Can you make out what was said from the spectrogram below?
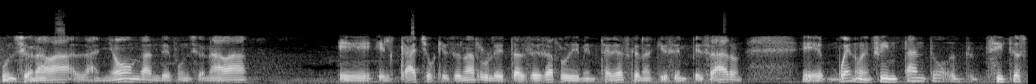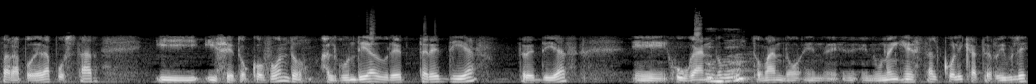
funcionaba la ñonga, donde funcionaba eh, el cacho, que son las ruletas esas rudimentarias con las que se empezaron. Eh, bueno, en fin, tantos sitios para poder apostar y, y se tocó fondo. Algún día duré tres días, tres días eh, jugando y tomando en, en, una ingesta alcohólica terrible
